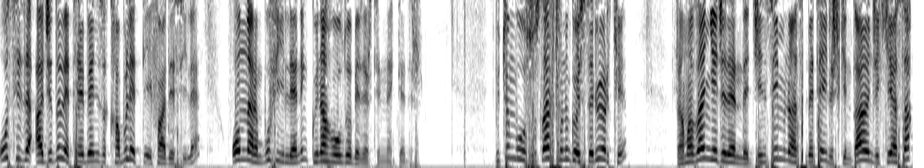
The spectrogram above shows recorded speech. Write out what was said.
O size acıdı ve tevbenizi kabul etti ifadesiyle onların bu fiillerinin günah olduğu belirtilmektedir. Bütün bu hususlar şunu gösteriyor ki Ramazan gecelerinde cinsi münasebete ilişkin daha önceki yasak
